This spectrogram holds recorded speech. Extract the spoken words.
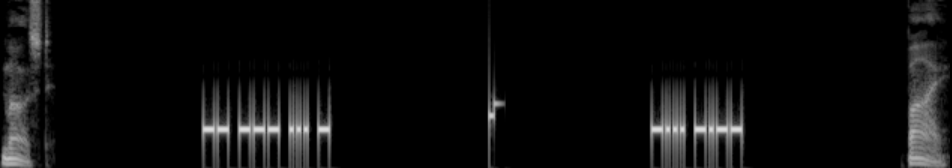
Most. By.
